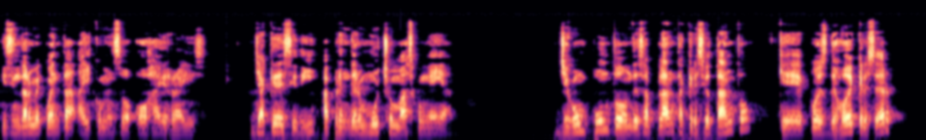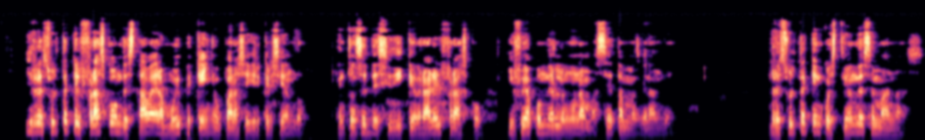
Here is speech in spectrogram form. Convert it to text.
Y sin darme cuenta ahí comenzó hoja y raíz, ya que decidí aprender mucho más con ella. Llegó un punto donde esa planta creció tanto que pues dejó de crecer y resulta que el frasco donde estaba era muy pequeño para seguir creciendo. Entonces decidí quebrar el frasco y fui a ponerlo en una maceta más grande. Resulta que en cuestión de semanas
